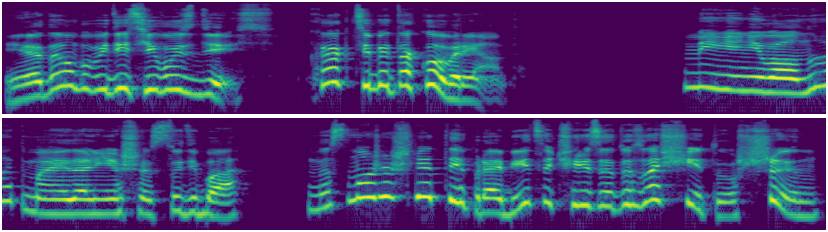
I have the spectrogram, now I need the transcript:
Я думаю победить его здесь. Как тебе такой вариант? Меня не волнует моя дальнейшая судьба. Но сможешь ли ты пробиться через эту защиту, Шин?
